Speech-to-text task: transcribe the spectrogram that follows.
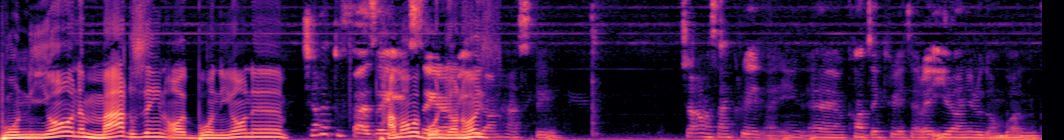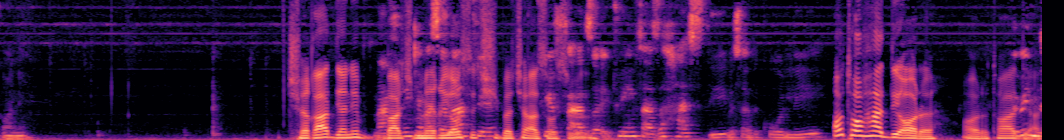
بنیان مغز این آ... بنیان چقدر تو فضای تمام بنیان های هستی؟ چقدر مثلا این کانتنت ایرانی رو دنبال می‌کنی؟ چقدر؟ یعنی بچ مقیاس چی به چه اساسی؟ توی این فضا هستی به صورت کلی؟ آ تا حدی آره. آره تا حدی ببین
